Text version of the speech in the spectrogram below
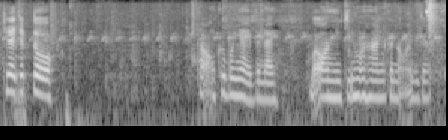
เชื่อจักโตท้องคือบ่ใหญ่เป็นไรบ่อ่อนให้กินหัวหารกันหน่อยไปจ้ะ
